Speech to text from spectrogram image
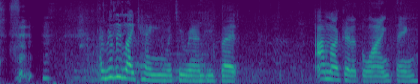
I really like hanging with you, Randy, but I'm not good at the lying thing.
